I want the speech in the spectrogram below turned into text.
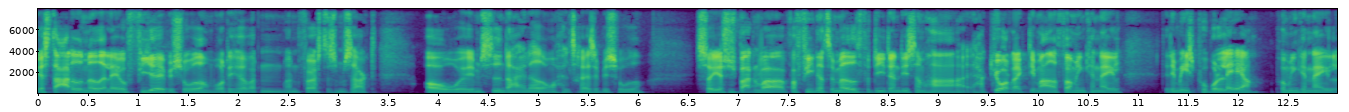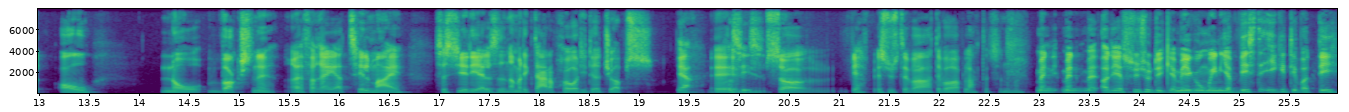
Jeg startede med at lave fire episoder, hvor det her var den, var den første, som sagt. Og øh, jamen, siden der har jeg lavet over 50 episoder. Så jeg synes bare, den var, var fin at tage med, fordi den ligesom har, har gjort rigtig meget for min kanal. Det er det mest populære på min kanal, og når voksne refererer til mig, så siger de altid, når man ikke dig, der prøver de der jobs. Ja, præcis. Så ja, jeg synes, det var, det var oplagt. At sådan. Men, men, men, og jeg synes jo, det giver mega god mening. Jeg vidste ikke, det var det.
